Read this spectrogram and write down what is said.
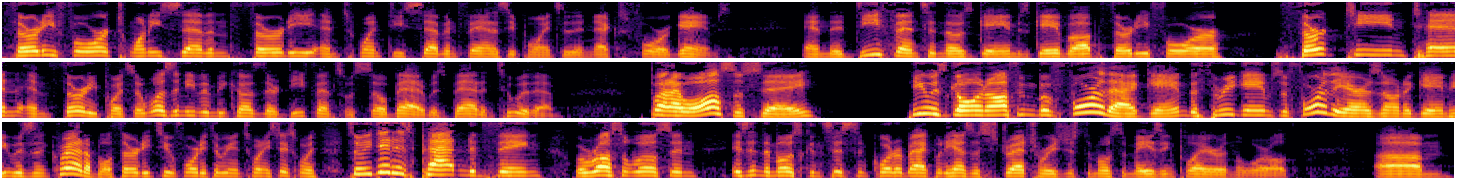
34, 27, 30, and 27 fantasy points in the next four games. And the defense in those games gave up 34, 13, 10, and 30 points. So it wasn't even because their defense was so bad. It was bad in two of them. But I will also say, he was going off even before that game. The three games before the Arizona game, he was incredible. 32, 43, and 26 points. So he did his patented thing where Russell Wilson isn't the most consistent quarterback, but he has a stretch where he's just the most amazing player in the world. Um,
